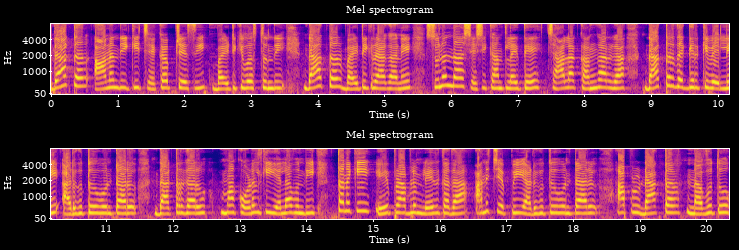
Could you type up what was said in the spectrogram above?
డాక్టర్ ఆనందికి చెకప్ చేసి బయటికి వస్తుంది. డాక్టర్ బయటికి రాగానే సునంద శశికాంత్లైతే చాలా కంగారుగా డాక్టర్ దగ్గరికి వెళ్ళి అడుగుతూ ఉంటారు. డాక్టర్ గారు మా కోడలికి ఎలా ఉంది? తనకి ఏ ప్రాబ్లం లేదు కదా? అని చెప్పి అడుగుతూ ఉంటారు. అప్పుడు డాక్టర్ నవ్వుతూ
